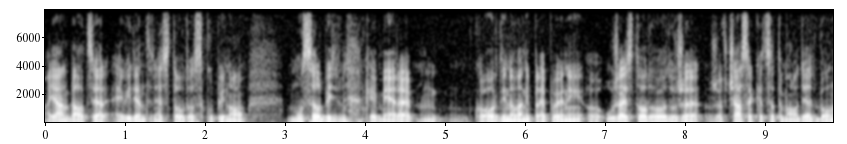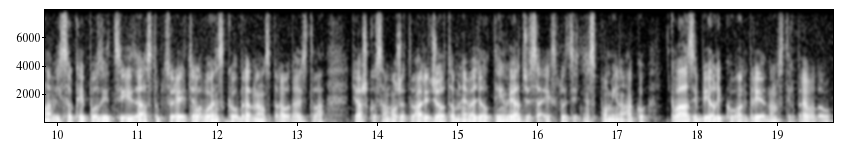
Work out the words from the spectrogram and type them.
A Jan Balciar evidentne s touto skupinou musel byť v nejakej miere hm, koordinovaný, prepojený už aj z toho dôvodu, že, že v čase, keď sa to malo diať, bol na vysokej pozícii zástupcu riaditeľa vojenského obranného spravodajstva. Ťažko sa môže tváriť, že o tom nevedel, tým viac, že sa explicitne spomína ako kvázi biely kôň pri jednom z tých prevodov.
